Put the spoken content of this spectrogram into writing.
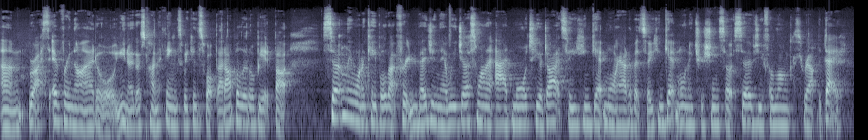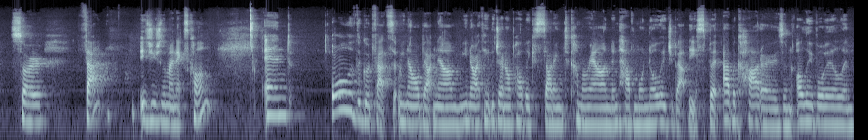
um, rice every night or you know those kind of things we can swap that up a little bit. But certainly want to keep all that fruit and veg in there. We just want to add more to your diet so you can get more out of it so you can get more nutrition so it serves you for longer throughout the day. So fat is usually my next column. And all of the good fats that we know about now, you know, I think the general public is starting to come around and have more knowledge about this, but avocados and olive oil and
